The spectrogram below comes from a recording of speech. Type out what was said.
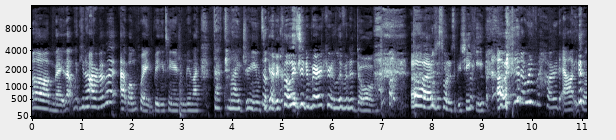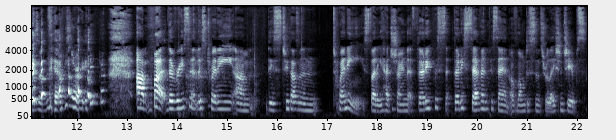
Oh mate, that you know, I remember at one point being a teenager and being like, "That's my dream to go to college in America and live in a dorm." Oh, I just wanted to be cheeky. Um, I would have hoed out if I was over there. I'm sorry. um, but the recent this twenty um this two thousand and twenty study had shown that thirty percent, thirty seven percent of long distance relationships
